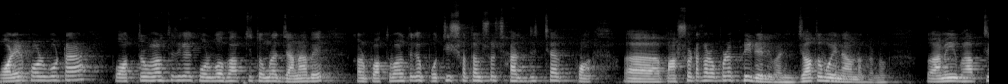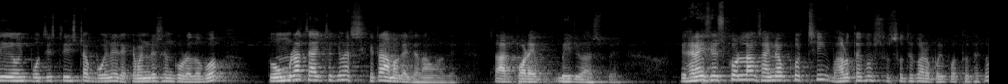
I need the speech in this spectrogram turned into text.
পরের পর্বটা পত্রভারতী থেকে করব ভাবছি, তোমরা জানাবে, কারণ পত্রভারতী থেকে পঁচিশ শতাংশ ছাড় দিচ্ছে আর পাঁচশো টাকার উপরে ফ্রি ডেলিভারি যত বই নাও না কেন। তো আমি ভাবছি ওই পঁচিশ তিরিশটা বই নিয়ে রেকমেন্ডেশন করে দেবো। তোমরা চাইছো কিনা সেটা আমাকে জানাও আগে, তারপরে ভিডিও আসবে। এখানেই শেষ করলাম সাইন আপ করছি। ভালো থেকো সুস্থ থেকো আর বইপত্র থেকো।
